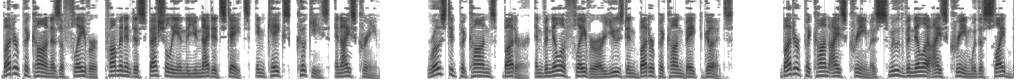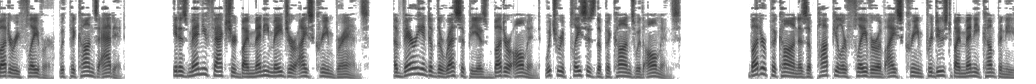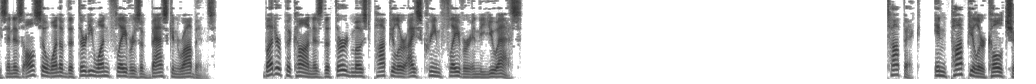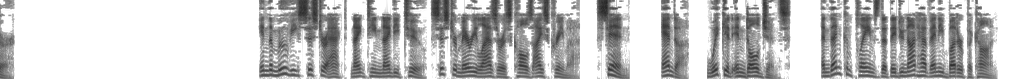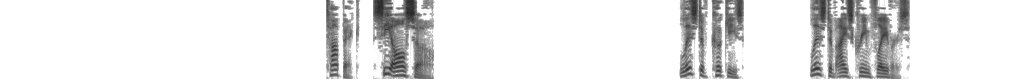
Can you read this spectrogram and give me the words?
Butter pecan is a flavor, prominent especially in the United States, in cakes, cookies, and ice cream. Roasted pecans, butter, and vanilla flavor are used in butter pecan baked goods. Butter pecan ice cream is smooth vanilla ice cream with a slight buttery flavor, with pecans added. It is manufactured by many major ice cream brands. A variant of the recipe is butter almond, which replaces the pecans with almonds. Butter pecan is a popular flavor of ice cream produced by many companies and is also one of the 31 flavors of Baskin-Robbins. Butter pecan is the third most popular ice cream flavor in the U.S. In popular culture In the movie Sister Act 1992, Sister Mary Lazarus calls ice cream a «sin» and a wicked indulgence, and then complains that they do not have any butter pecan. See also List of cookies List of ice cream flavors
